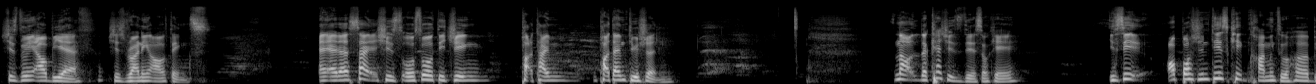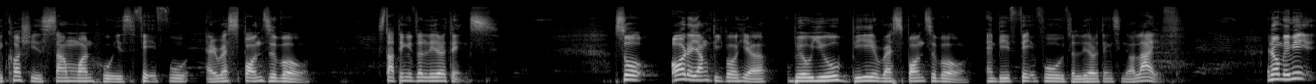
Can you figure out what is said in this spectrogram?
she's doing LBF. She's running outings. And at the side, she's also teaching part-time, part-time tuition. Now, the catch is this, okay? You see, opportunities keep coming to her because she is someone who is faithful and responsible, starting with the little things. So, all the young people here, will you be responsible and be faithful with the little things in your life? You know, maybe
